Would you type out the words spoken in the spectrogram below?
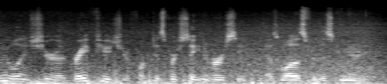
we will ensure a great future for Pittsburg State University as well as for this community.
